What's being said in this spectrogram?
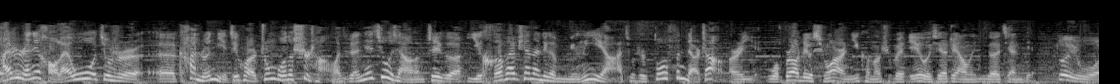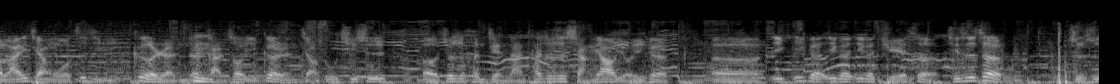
还是人家好莱坞就是呃看准你这块中国的市场了，人家就想这个以合拍片的这个名义啊，就是多分点账而已。我不知道这个熊二，你可能是不是也有一些这样的一个见解？对我来讲，我自己个人的感受，以个人角度，其实呃就是很简单，他就是想要有一个呃一一个一个一个角色，其实这只是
